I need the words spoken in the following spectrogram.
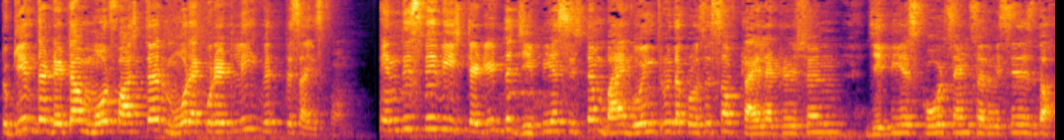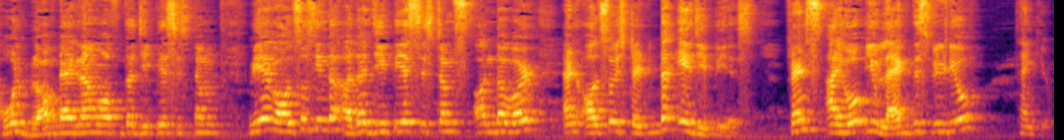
to give the data more faster, more accurately with precise form. In this way, we studied the GPS system by going through the process of trilateration, GPS codes and services, the whole block diagram of the GPS system. We have also seen the other GPS systems on the world and also studied the AGPS. Friends, I hope you liked this video. Thank you.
